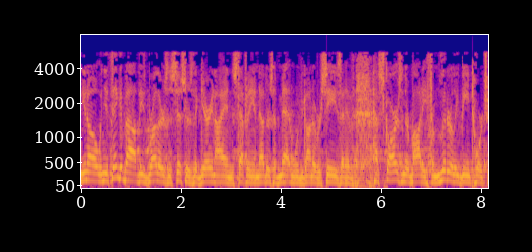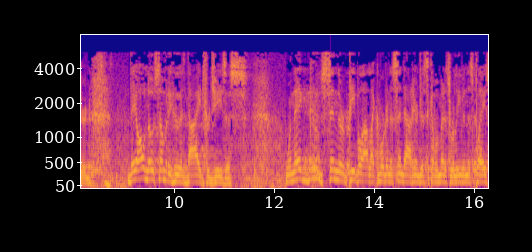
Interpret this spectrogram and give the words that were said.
You know, when you think about these brothers and sisters that Gary and I and Stephanie and others have met when we've gone overseas that have, have scars in their body from literally being tortured, they all know somebody who has died for Jesus. When they send their people out, like we're going to send out here in just a couple minutes, we're leaving this place.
